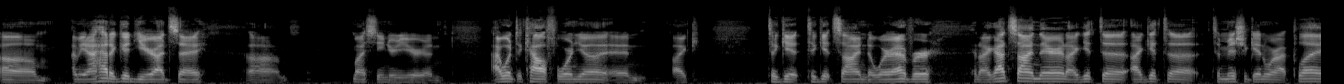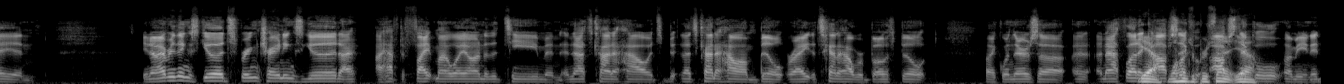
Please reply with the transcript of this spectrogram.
um, I mean, I had a good year, I'd say, um, my senior year, and I went to California and like to get to get signed to wherever, and I got signed there, and I get to I get to to Michigan where I play, and you know everything's good. Spring training's good. I, I have to fight my way onto the team, and, and that's kind of how it's that's kind of how I'm built, right? That's kind of how we're both built. Like when there's a, an athletic Yeah, obstacle, 100%, yeah. I mean, it,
